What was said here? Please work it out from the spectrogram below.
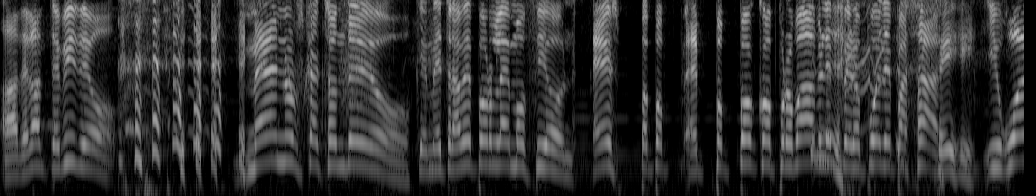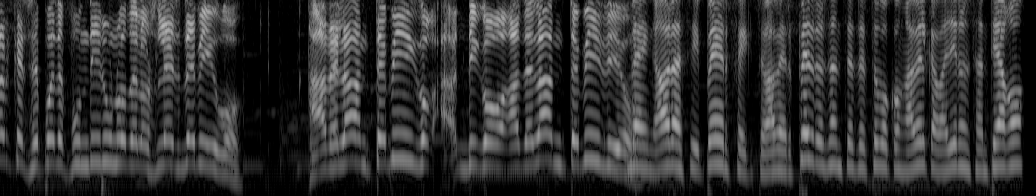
Adelante, vídeo. Menos cachondeo, que me trabé por la emoción. Es po- po- eh, po- poco probable, pero puede pasar. Sí. Igual que se puede fundir uno de los LEDs de Vigo. Adelante, Vigo. Ah, Digo, adelante, vídeo. Venga, ahora sí, perfecto. A ver, Pedro Sánchez estuvo con Abel Caballero en Santiago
